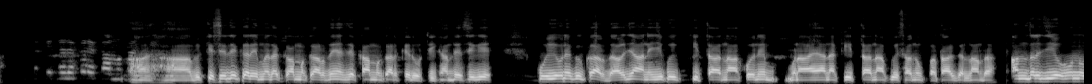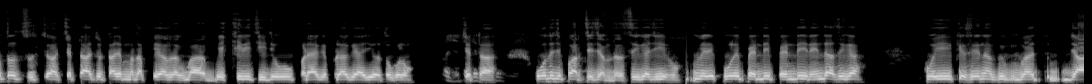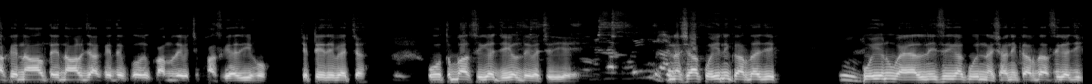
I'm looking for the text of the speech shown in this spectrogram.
ਹਾਂ ਹਾਂ ਵੀ ਕਿਸੇ ਦੇ ਘਰੇ ਮੈਂ ਤਾਂ ਕੰਮ ਕਰਦੇ ਆ ਜੇ ਕੰਮ ਕਰਕੇ ਰੋਟੀ ਖਾਂਦੇ ਸੀਗੇ। ਕੋਈ ਉਹਨੇ ਕੋਈ ਘਰ ਦਾ ਲਜਾ ਨਹੀਂ ਜੀ ਕੋਈ ਕੀਤਾ ਨਾ ਕੋਈ ਨੇ ਬਣਾਇਆ ਨਾ ਕੀਤਾ ਨਾ ਕੋਈ ਸਾਨੂੰ ਪਤਾ ਗੱਲਾਂ ਦਾ। ਅੰਦਰ ਜੀ ਉਹਨੂੰ ਤਾਂ ਚ- ਚਿੱਟਾ ਚੁੱਟਾ ਜਿਹਾ ਮਤਲਬ ਪਿਆ ਲਗਭਗ ਵੇਖੀ ਦੀ ਚੀਜ਼ ਉਹ ਪੜਿਆ ਕੇ ਪੜਿਆ ਗਿਆ ਜੀ ਉਹ ਤੋਂ ਕੋਲੋਂ। ਚਿੱਟਾ। ਉਹਦੇ ਚ ਪਰਚੇ ਚ ਅੰਦਰ ਸੀਗਾ ਜੀ ਉਹ। ਮੇਰੇ ਕੋਲੇ ਪਿੰਡ ਹੀ ਪਿੰਡ ਹੀ ਰਹਿੰਦਾ ਸੀਗਾ। ਕੋਈ ਕਿਸੇ ਨਾ ਕੋਈ ਜਾ ਕੇ ਨਾਲ ਤੇ ਨਾਲ ਜਾ ਕੇ ਤੇ ਉਹ ਕੰਮ ਦੇ ਵਿੱਚ ਫਸ ਗਿਆ ਜੀ ਉਹ ਚਿੱਟੇ ਦੇ ਵਿੱਚ। ਉਹ ਤੋਂ ਬਾਅਦ ਸੀਗਾ ਜੇਲ੍ਹ ਦੇ ਵਿੱਚ ਜੀ ਇਹ। ਨਸ਼ਾ ਕੋਈ ਨਹੀਂ ਕਰਦਾ। ਜੀ। ਕੋਈ ਉਹਨੂੰ ਵੈਲ ਨਹੀਂ ਸੀਗਾ ਕੋਈ ਨਸ਼ਾ ਨਹੀਂ ਕਰਦਾ ਸੀਗਾ ਜੀ।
